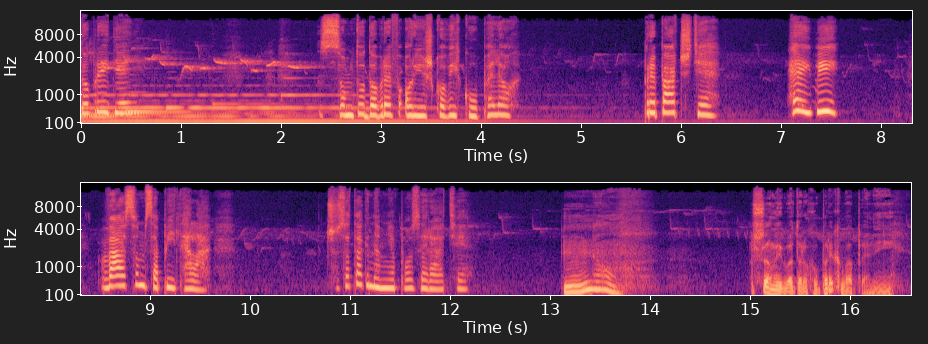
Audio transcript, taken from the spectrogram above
Dobrý deň. Som tu dobre v orieškových kúpeľoch? Prepáčte. Hej, vy! Vás som sa pýtala. Čo sa tak na mňa pozeráte? No, som iba trochu prekvapený.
